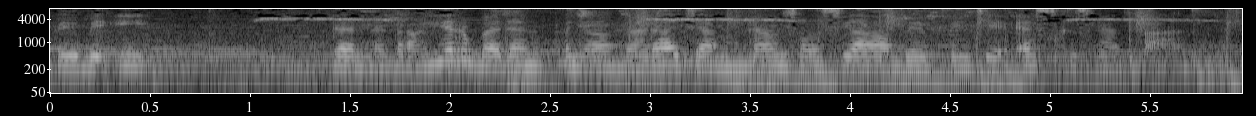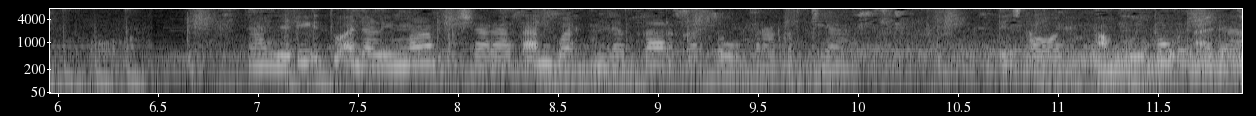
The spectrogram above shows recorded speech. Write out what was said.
PBI dan yang terakhir Badan Penyelenggara Jaminan Sosial BPJS Kesehatan Nah, jadi itu ada lima persyaratan buat mendaftar kartu prakerja. Jadi setahu aku itu ada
